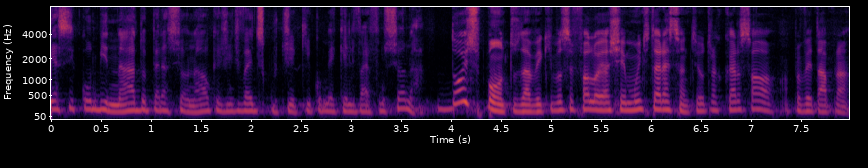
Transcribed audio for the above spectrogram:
esse combinado operacional que a gente vai discutir aqui como é que ele vai funcionar. Dois pontos, Davi, que você falou e achei muito interessante. Outra que eu quero só aproveitar para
